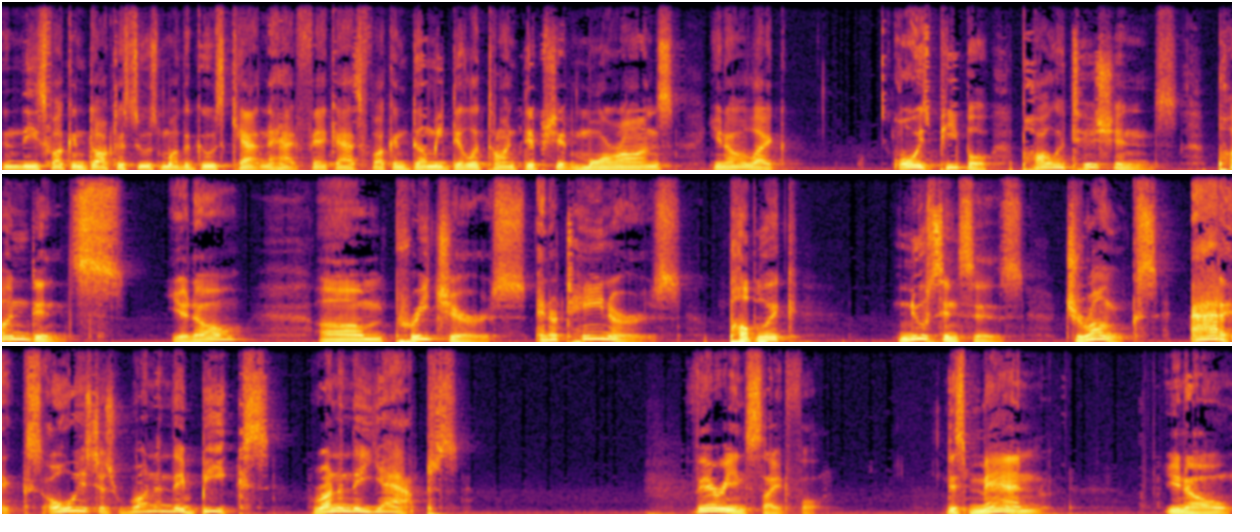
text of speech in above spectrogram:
And these fucking Dr. Seuss, Mother Goose, Cat in the Hat, fake ass fucking dummy dilettante dipshit morons. You know, like always people, politicians, pundits, you know, um, preachers, entertainers, public nuisances, drunks, addicts, always just running their beaks, running their yaps. Very insightful. This man, you know,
